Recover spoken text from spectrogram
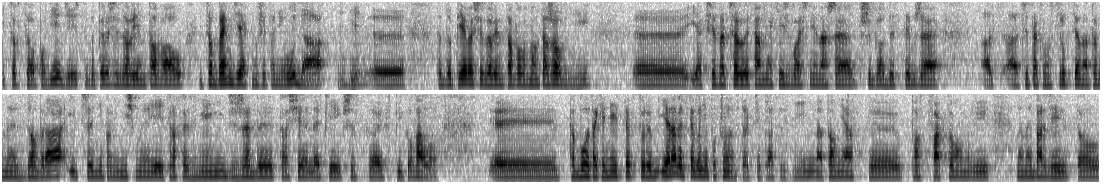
i co chce opowiedzieć, to dopiero się zorientował i co będzie, jak mu się to nie uda, Mhm. e, to dopiero się zorientował w montażowni, e, jak się zaczęły tam jakieś właśnie nasze przygody z tym, że a, a czy ta konstrukcja na pewno jest dobra i czy nie powinniśmy jej trochę zmienić, żeby to się lepiej wszystko eksplikowało. Yy, To było takie miejsce, w którym ja nawet tego nie poczułem w trakcie pracy z nim, natomiast yy, post factum on mówi, no najbardziej to,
